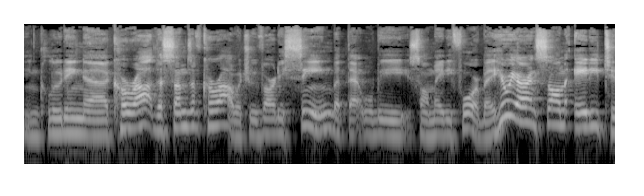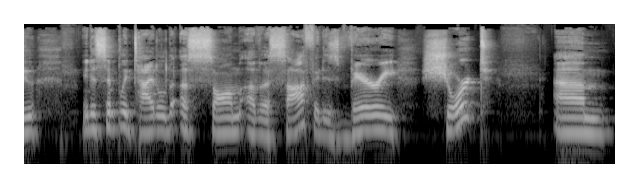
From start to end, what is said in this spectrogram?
including uh, Korah, the sons of Korah, which we've already seen, but that will be Psalm 84. But here we are in Psalm 82. It is simply titled A Psalm of Asaph. It is very short, um,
